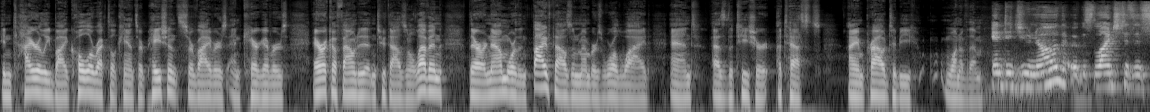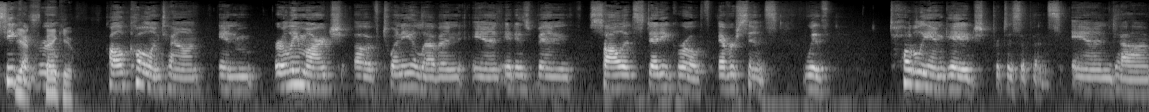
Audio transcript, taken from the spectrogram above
entirely by colorectal cancer patients, survivors, and caregivers. Erica founded it in 2011. There are now more than 5,000 members worldwide, and as the t shirt attests, I am proud to be one of them. And did you know that it was launched as a secret yes, group thank you. called Town in early March of 2011, and it has been solid, steady growth ever since with totally engaged participants. And uh,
